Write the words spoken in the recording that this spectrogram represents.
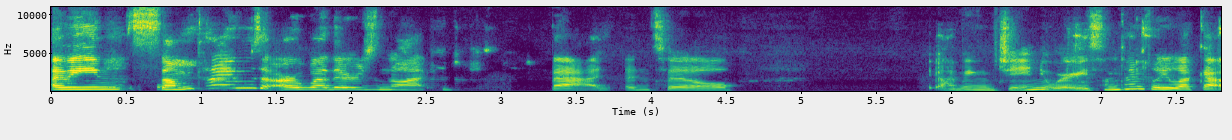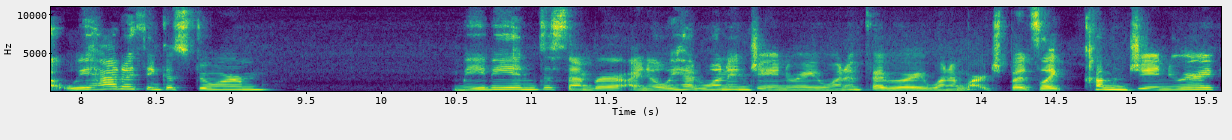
I mean, sometimes our weather's not bad until, I mean, January. Sometimes we luck out. We had, I think, a storm maybe in December. I know we had one in January, one in February, one in March, but it's like come January,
